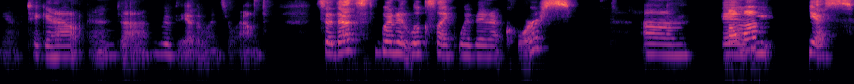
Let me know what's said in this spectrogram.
you know, take it out and uh, move the other ones around. So that's what it looks like within a course. Um, and you- yes.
